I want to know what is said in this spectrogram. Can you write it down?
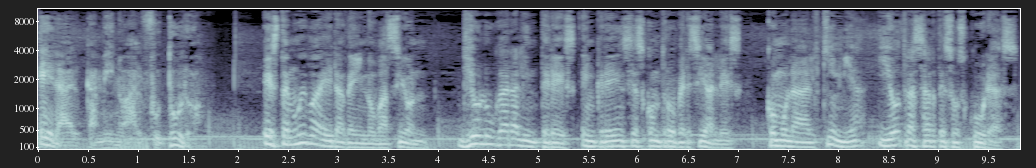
era el camino al futuro. Esta nueva era de innovación dio lugar al interés en creencias controversiales como la alquimia y otras artes oscuras.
